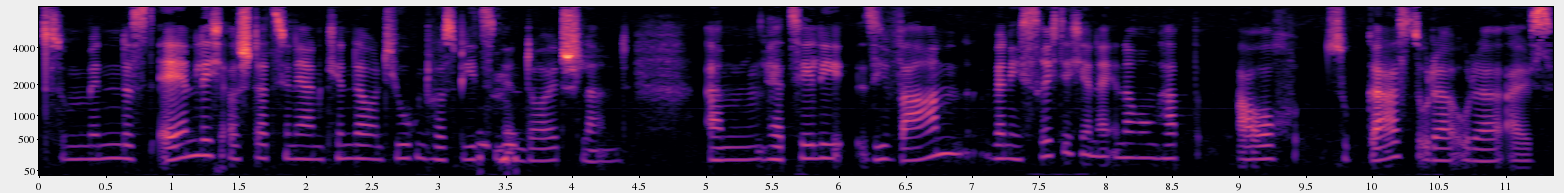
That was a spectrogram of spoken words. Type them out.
zumindest ähnlich aus stationären Kinder- und Jugendhospizen mhm. in Deutschland. Ähm, Herr Zeli, Sie waren, wenn ich es richtig in Erinnerung habe, auch zu Gast oder, oder als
